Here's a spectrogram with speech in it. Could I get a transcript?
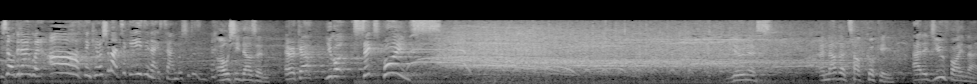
You sort of go down going, ah, thinking, oh, she might take it easy next time, but she doesn't. Oh, she doesn't. Erica, you got six points! Eunice, another tough cookie. How did you find that?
